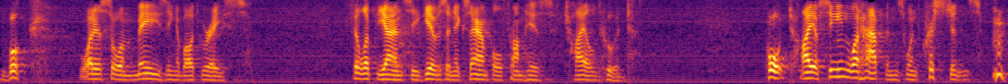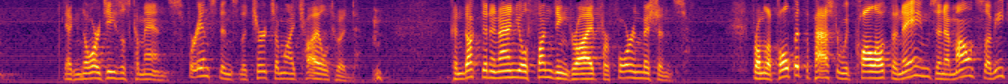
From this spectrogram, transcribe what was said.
book, What is So Amazing About Grace, Philip Yancey gives an example from his childhood. Quote, I have seen what happens when Christians ignore Jesus' commands. For instance, the church of my childhood conducted an annual funding drive for foreign missions. From the pulpit, the pastor would call out the names and amounts of each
